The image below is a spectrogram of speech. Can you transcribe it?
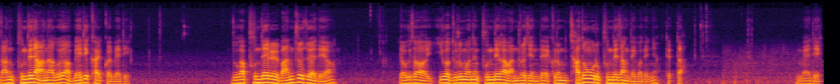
나는 분대장 안 하고요. 메딕 할 거예요, 메딕. 누가 분대를 만들어 줘야 돼요. 여기서 이거 누르면은 분대가 만들어지는데, 그럼 자동으로 분대장 되거든요. 됐다. 메딕.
